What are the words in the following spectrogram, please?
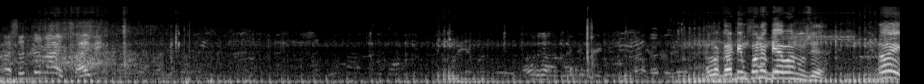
આ શબ્દ ના સાહેબ હવે ગાડીમાં કોને બેવાનું છે ઓય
